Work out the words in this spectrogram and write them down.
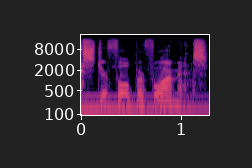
Masterful performance.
